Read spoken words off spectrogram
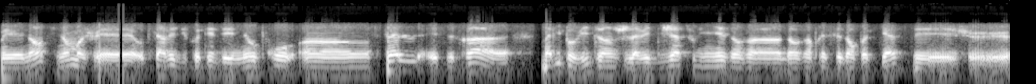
mais non, sinon moi je vais observer du côté des néo-pros un seul et ce sera Malipovic. Hein. Je l'avais déjà souligné dans un, dans un précédent podcast et je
